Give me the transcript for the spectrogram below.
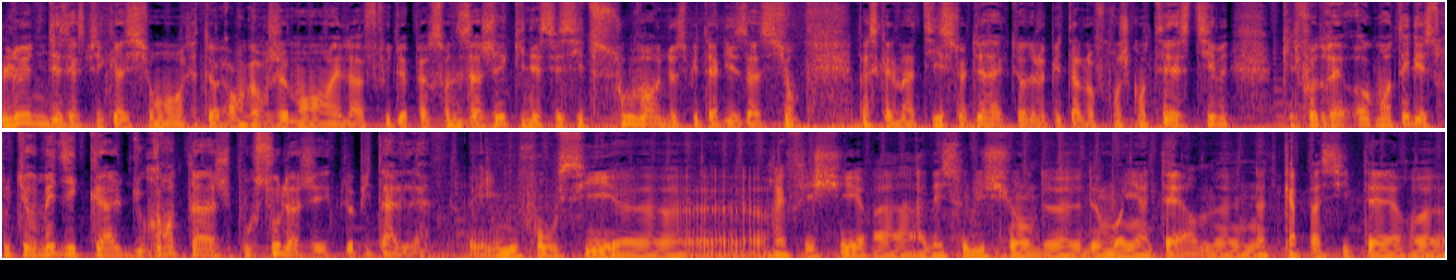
L'une des explications à cet engorgement est l'afflux de personnes âgées qui nécessitent souvent une hospitalisation. Pascal Matisse, le directeur de l'hôpital Nord-Franche-Comté, estime qu'il faudrait augmenter les structures médicales du grand âge pour soulager l'hôpital. Il nous faut aussi euh, réfléchir à, des solutions de, de, moyen terme. Notre capacitaire euh,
